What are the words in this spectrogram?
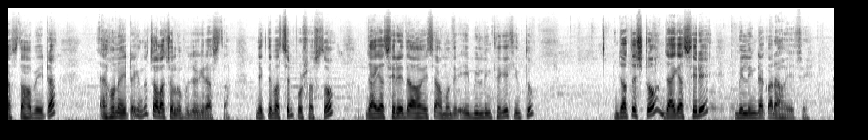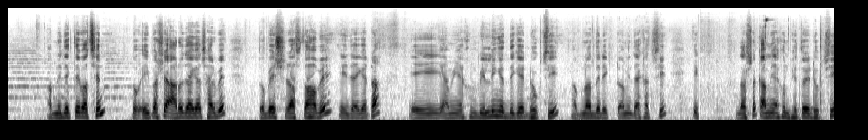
রাস্তা হবে এটা। এখনও এটা কিন্তু চলাচল উপযোগী রাস্তা। দেখতে পাচ্ছেন প্রশস্ত, জায়গা ছেড়ে দেওয়া হয়েছে, আমাদের এই বিল্ডিং থেকে কিন্তু যথেষ্ট জায়গা ছেড়ে বিল্ডিংটা করা হয়েছে। আপনি দেখতে পাচ্ছেন, তো এই পাশে আরও জায়গা ছাড়বে। তো বেশ রাস্তা হবে এই জায়গাটা। এই আমি এখন বিল্ডিংয়ের দিকে ঢুকছি, আপনাদের একটু আমি দেখাচ্ছি। দর্শক, আমি এখন ভেতরে ঢুকছি।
